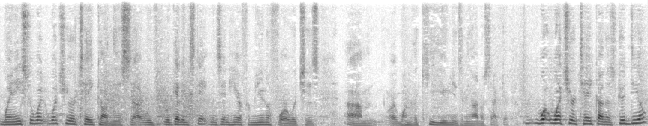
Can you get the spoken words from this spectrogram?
Wayne Easter, what, what's your take on this? Uh, we've, we're getting statements in here from Unifor, which is um, one of the key unions in the auto sector. What, what's your take on this? Good deal?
